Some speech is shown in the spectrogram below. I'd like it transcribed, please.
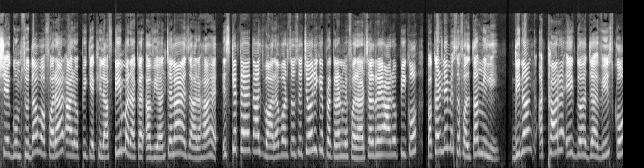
से गुमशुदा व फरार आरोपी के खिलाफ टीम बनाकर अभियान चलाया जा रहा है। इसके तहत आज 12 वर्षों से चोरी के प्रकरण में फरार चल रहे आरोपी को पकड़ने में सफलता मिली। दिनांक 18 एक 2020 को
